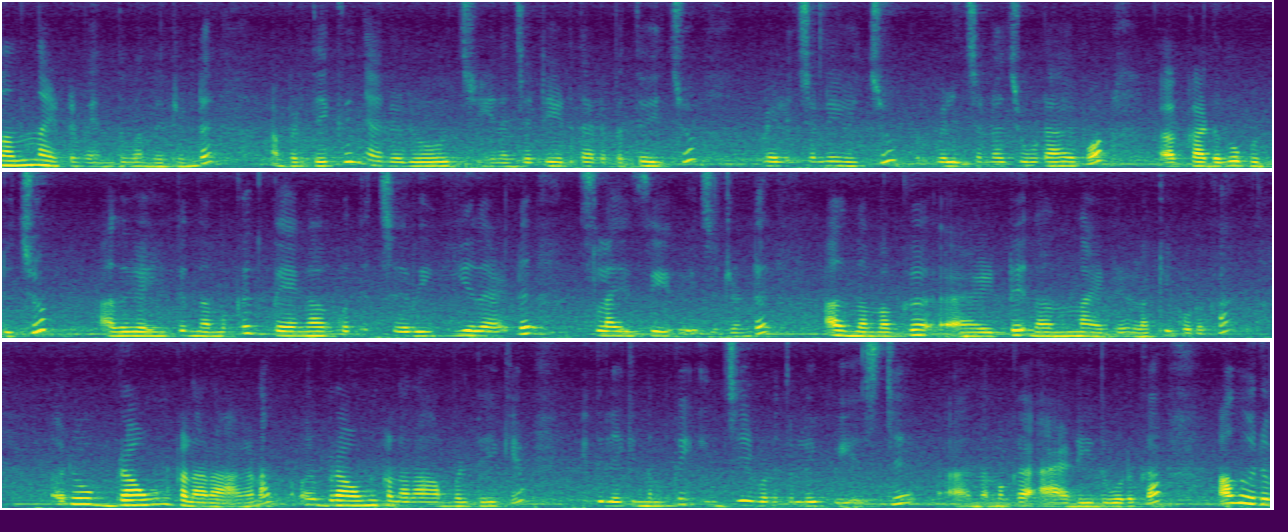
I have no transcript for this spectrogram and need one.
നന്നായിട്ട് വെന്ത് വന്നിട്ടുണ്ട്. അപ്പോഴത്തേക്ക് ഞാനൊരു ചീനച്ചട്ടി എടുത്ത് അടുപ്പത്ത് വെച്ചു. വെളിച്ചെണ്ണ ഒഴിച്ചു. വെളിച്ചെണ്ണ ചൂടായപ്പോൾ കടുക് പൊട്ടിച്ചു. അത് കഴിഞ്ഞിട്ട് നമുക്ക് തേങ്ങാക്കൊത്ത് ചെറിയതായിട്ട് സ്ലൈസ് ചെയ്ത് വെച്ചിട്ടുണ്ട്. അത് നമുക്ക് ഇട്ട് നന്നായിട്ട് ഇളക്കി കൊടുക്കാം. ഒരു ബ്രൗൺ കളറാകണം. ഒരു ബ്രൗൺ കളറാകുമ്പോഴത്തേക്കും ഇതിലേക്ക് നമുക്ക് ഇഞ്ചി വെളുത്തുള്ളി പേസ്റ്റ് നമുക്ക് ആഡ് ചെയ്ത് കൊടുക്കാം അതൊരു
